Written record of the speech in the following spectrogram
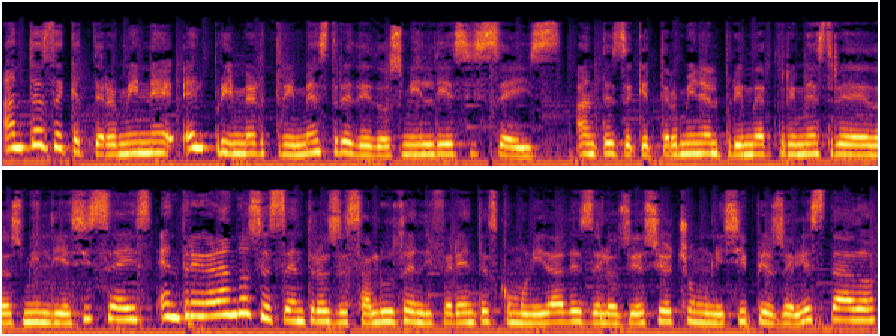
antes de que termine el primer trimestre de 2016. Antes de que termine el primer trimestre de 2016, entregarán 12 centros de salud en diferentes comunidades de los 18 municipios del estado,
